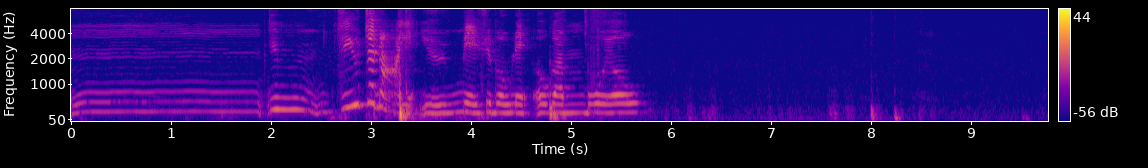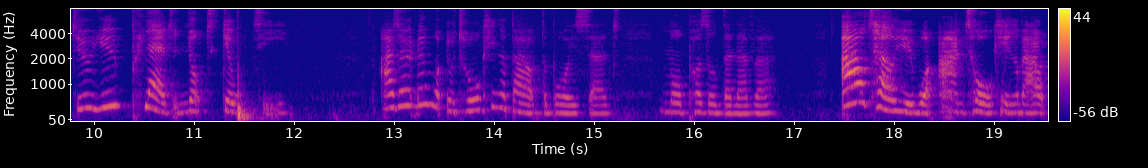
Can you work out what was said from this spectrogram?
Mm, you, do you deny it, you miserable little gumboil? Do you plead not guilty? I don't know what you're talking about, the boy said, more puzzled than ever. I'll tell you what I'm talking about.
